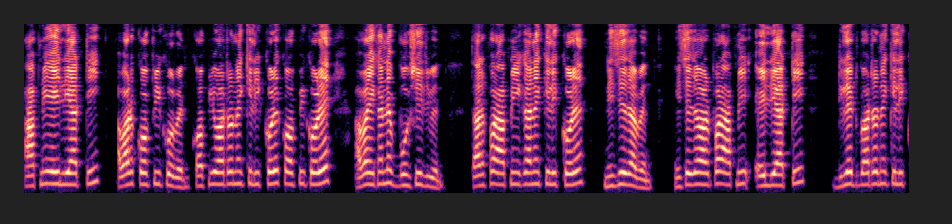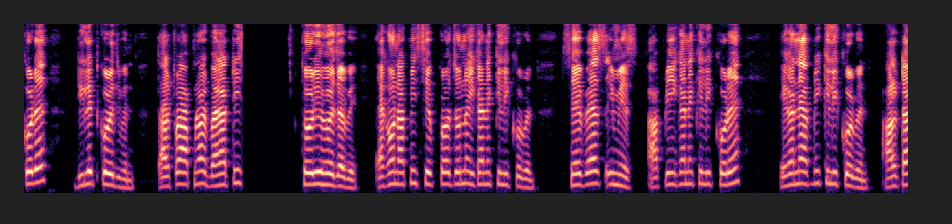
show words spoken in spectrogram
আপনি এই লেয়ারটি আবার কপি করবেন। কপি বাটনে ক্লিক করে কপি করে আবার এখানে বসিয়ে দিবেন। তারপর আপনি এখানে ক্লিক করে নিচে যাবেন। নিচে যাওয়ার পর আপনি এই লেয়ারটি ডিলিট বাটনে ক্লিক করে ডিলিট করে দিবেন। তারপর আপনার ব্যানারটি তৈরি হয়ে যাবে। এখন আপনি সেভ করার জন্য এখানে ক্লিক করবেন। সেভ অ্যাজ ইমেজ আপনি এখানে ক্লিক করে এখানে আপনি ক্লিক করবেন। আলটা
